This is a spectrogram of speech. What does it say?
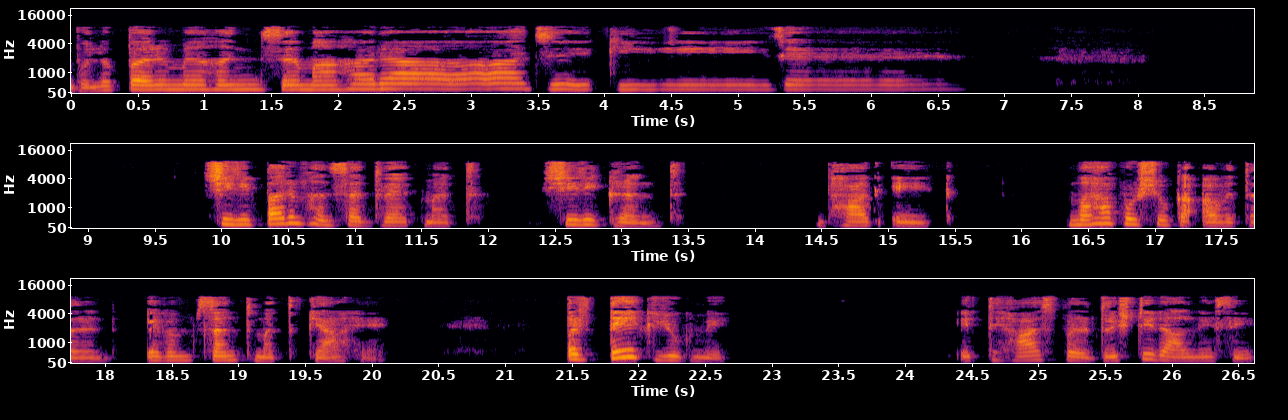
बोलो परमहंस महाराज की जय। श्री परमहंस अद्वैत मत, श्री ग्रंथ, भाग एक, महापुरुषों का अवतरण एवं संत मत क्या है? प्रत्येक युग में इतिहास पर दृष्टि डालने से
